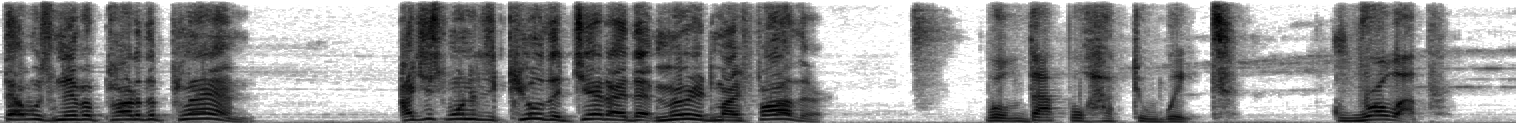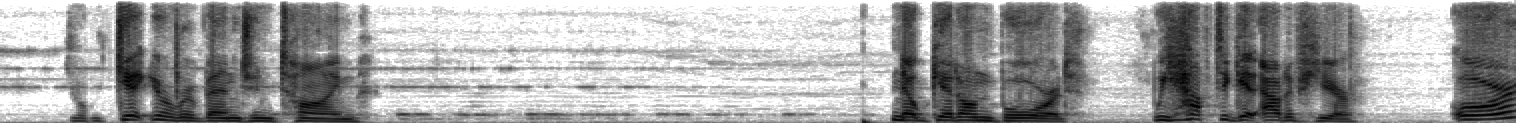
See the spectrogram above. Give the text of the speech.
That was never part of the plan. I just wanted to kill the Jedi that murdered my father. Well, that will have to wait. Grow up. You'll get your revenge in time. Now get on board. We have to get out of here. Or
